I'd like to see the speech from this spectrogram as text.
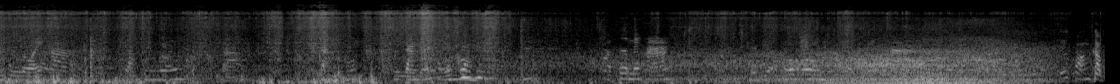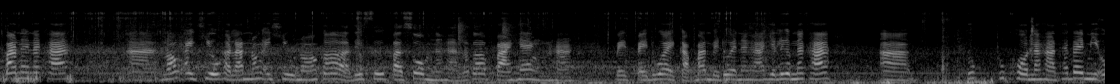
าท3ถึงร้อยค่ะสามถึงร้อยจ้าตังค์ตังค์แล้วพิ่มไหมคะเดี๋ยวเดี๋ยวเขาเอาซื้อของกลับบ้านด้วยนะคะน้องไอคิวค่ะร้านน้องไอคิวเนาะก็ได้ซื้อปลาส้มนะคะแล้วก็ปลาแห้งนะคะไปไปด้วยกลับบ้านไปด้วยนะคะ อย่าลืมนะคะทุกทุกคนนะคะถ้าได้มีโอ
